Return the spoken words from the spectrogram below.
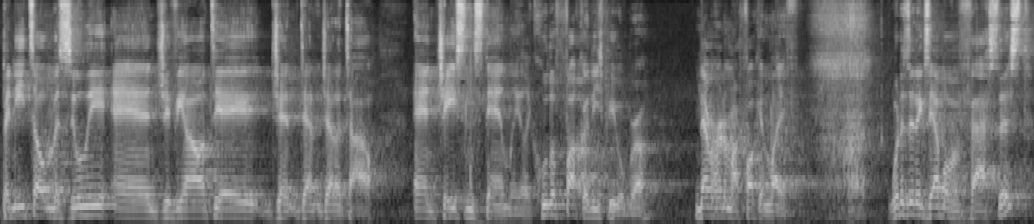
Benito Mussolini and Giviante Gen Genitile and Jason Stanley. Like, who the fuck are these people, bro? Never heard of my fucking life. What is an example of a fascist?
